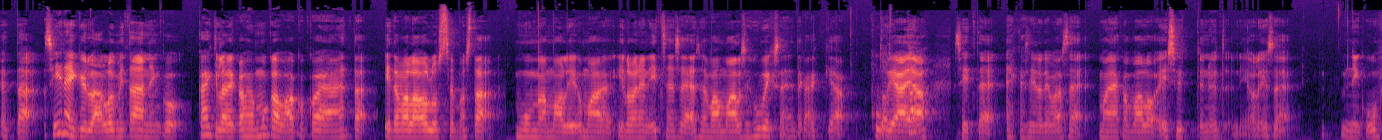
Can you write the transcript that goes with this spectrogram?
että siinä ei kyllä ollut mitään, niin kuin, kaikilla oli kauhean mukavaa koko ajan, että ei tavallaan ollut semmoista, mun mamma oli oma iloinen itsensä ja se vaan maalasi huvikseen niitä kaikkia kuvia Totta. ja sitten ehkä siinä oli vaan se majakan valo ei syttynyt, niin oli se niin kuin,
